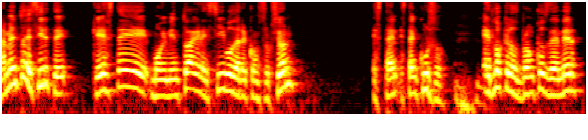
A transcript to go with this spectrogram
lamento decirte que este movimiento agresivo de reconstrucción está en, está en curso. Es lo que los Broncos de Denver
